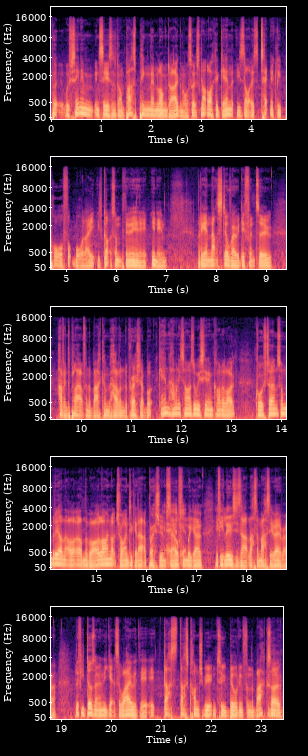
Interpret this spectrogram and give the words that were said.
But we've seen him in seasons gone past ping them long diagonals, so it's not like again that he's like this technically poor footballer. He's got something in, in him, But again, that's still very different to having to play out from the back and have under pressure. But again, how many times have we seen him kind of like Cruyff turn somebody on the, on the byline, like trying to get out of pressure Yeah, himself? yeah. And we go, if he loses that, that's a massive error. But if he doesn't and he gets away with it, it that's that's contributing to building from the back. So mm.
